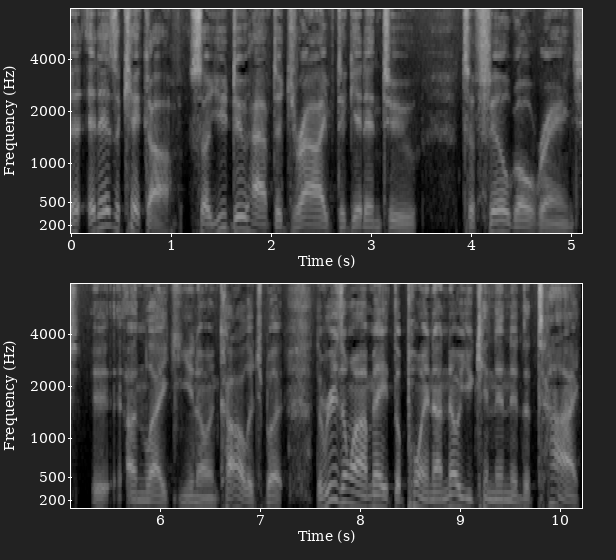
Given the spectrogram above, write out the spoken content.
It, it is a kickoff, so you do have to drive to get into to field goal range, eh, unlike you know in college. But the reason why I made the point, I know you can end in the tie,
